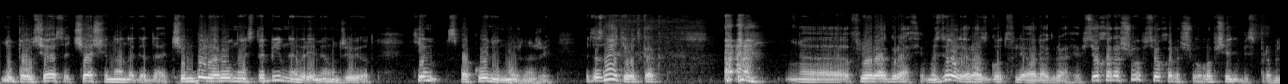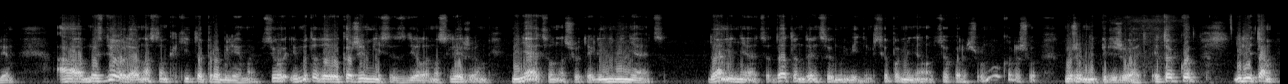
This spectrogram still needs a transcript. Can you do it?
ну, получается, чаще надо гадать. Чем более ровное и стабильное время он живет, тем спокойнее можно жить. Это знаете, вот как э, флюорография. Мы сделали раз в год флюорографию. Все хорошо, все хорошо, вообще не без проблем. А мы сделали, а у нас там какие-то проблемы. Все, и мы тогда его каждый месяц сделаем, отслеживаем, меняется у нас что-то или не меняется. Да, меняется. Да, тенденцию мы видим. Все поменялось, все хорошо. Ну, хорошо, можем не переживать. Это вот, или там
